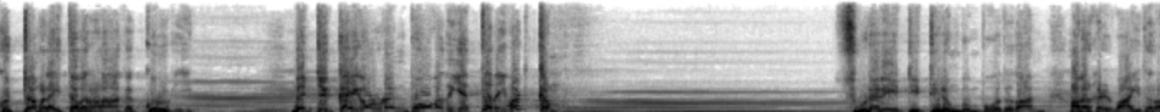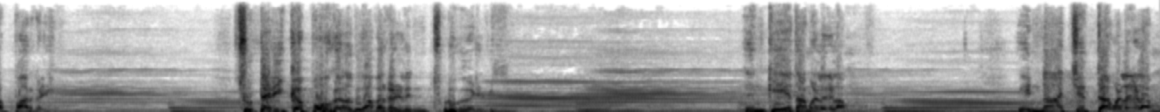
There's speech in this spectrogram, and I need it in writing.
குற்றமிழைத்தவர்களாக குறுகி. வெற்று கைகளுடன் போவது எத்தனை வெட்கம்? சுடரேற்றி திரும்பும் போதுதான் அவர்கள் வாய் திறப்பார்கள். சுட்டரிக்கப் போகிறது அவர்களின் சுடுகேள்வி எங்கே தமிழீழம்? என்னாச்சு தமிழீழம்?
